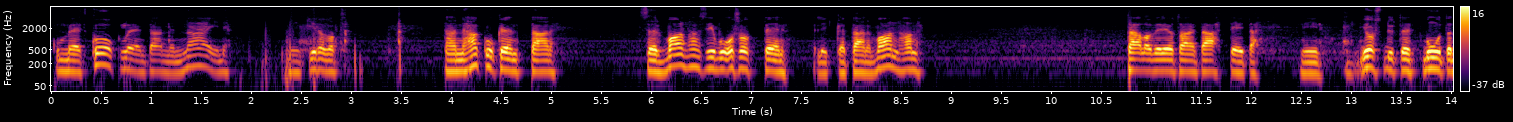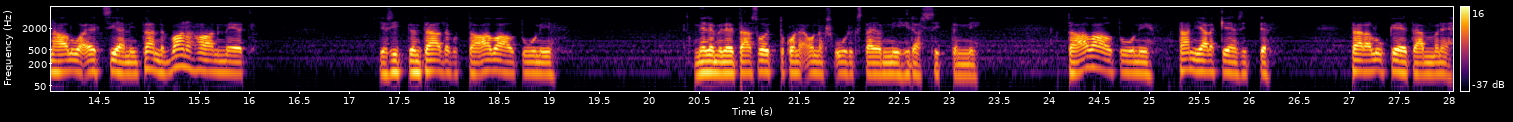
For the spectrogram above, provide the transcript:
kun meet Googleen tänne näin, niin kirjoitat tänne hakukenttään sen vanhan sivuosoitteen, eli tämän vanhan. Täällä on vielä jotain tähteitä, niin jos nyt et muuten halua etsiä, niin tänne vanhaan meet. Ja sitten täältä kun tää avautuu, niin meille menee tää soittokone onneksi uusiksi, tää ei ole niin hidas sitten, niin kun tää avautuu, niin tämän jälkeen sitten täällä lukee tämmönen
